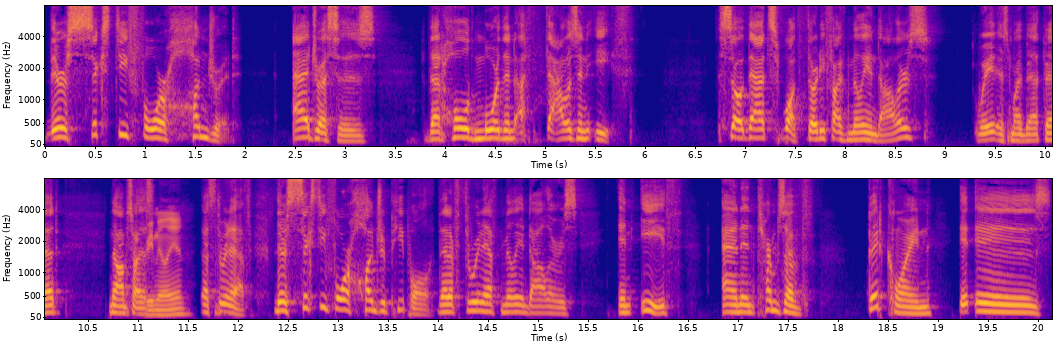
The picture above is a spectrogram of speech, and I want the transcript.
there's 6,400 addresses that hold more than a thousand ETH. So that's what, $35 million? Wait, is my math bad? No, I'm sorry. Three million. That's three and a half. There's 6,400 people that have three and a half million dollars in ETH. And in terms of Bitcoin, it is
